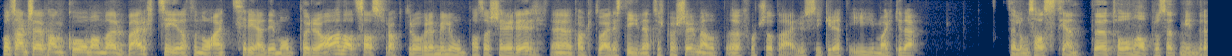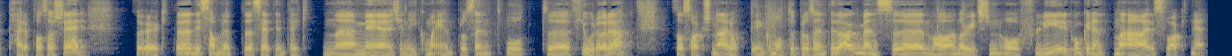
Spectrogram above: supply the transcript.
Konsernsjef Hanko Vandar Werft sier at det nå er tredje måned på rad at SAS frakter over en million passasjerer, eh, takket være stigende etterspørsel, men at det fortsatt er usikkerhet i markedet. Selv om SAS tjente 12,5% mindre per passasjer, så økte de samlede seteinntektene med 29,1% mot uh, fjoråret. SAS-aksjen er opp 1,8 i dag, mens uh, Norwegian og Flyr, konkurrentene, er svakt ned.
